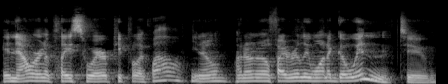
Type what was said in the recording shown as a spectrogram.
and now we're in a place where people are like, well, you know, I don't know if I really want to go into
